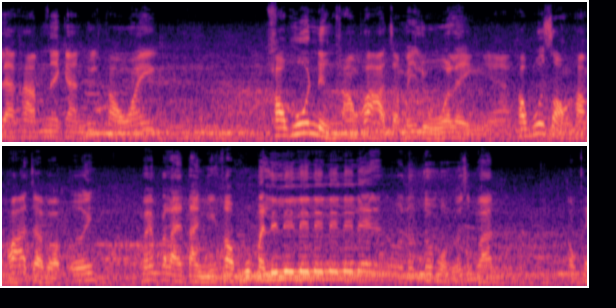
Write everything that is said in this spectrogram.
แล้วครับในการที่เขาให้ เขาพูดหนึ่งคำเขาอาจจะไม่รู้อะไรอย่างเงี้ยเขาพูดสองคำเขาอาจจะแบบเอ้ยไม่เป็นไรแต่อันนี้เขาพูดมาเรื่อยๆเรื่อยๆเรื่อยๆจนผมรู้สึกว่าโอเค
